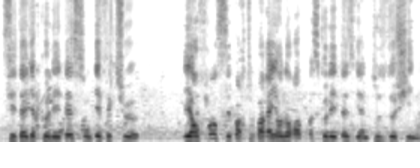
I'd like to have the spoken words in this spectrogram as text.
C'est-à-dire que les tests sont défectueux. Et en France, c'est partout pareil en Europe, parce que les tests viennent tous de Chine.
